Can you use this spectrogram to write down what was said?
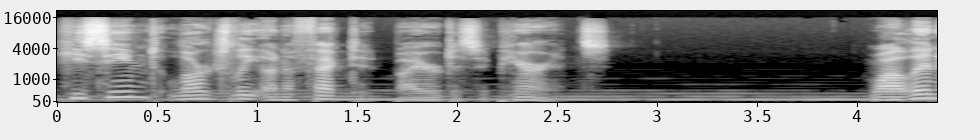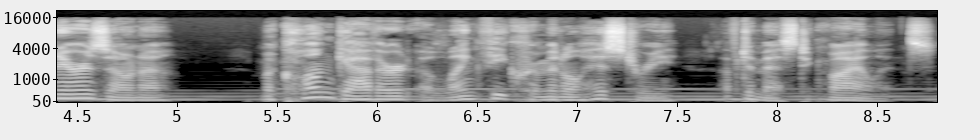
he seemed largely unaffected by her disappearance. While in Arizona, McClung gathered a lengthy criminal history of domestic violence.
